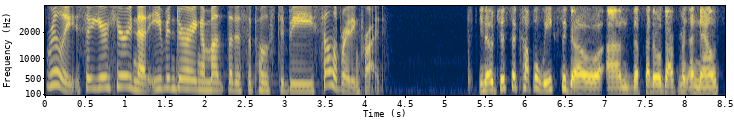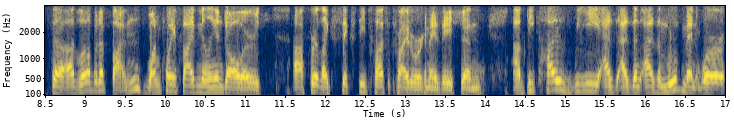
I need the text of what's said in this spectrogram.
Really? So you're hearing that even during a month that is supposed to be celebrating Pride? You know, just a couple weeks ago, um, the federal government announced uh, a little bit of funds, $1.5 million uh, for like 60 plus pride organizations uh, because we, as, as, an, as a movement, were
